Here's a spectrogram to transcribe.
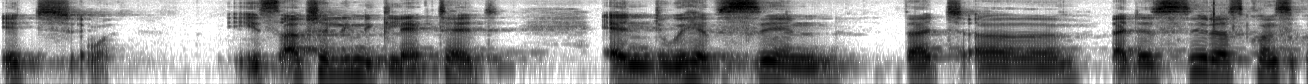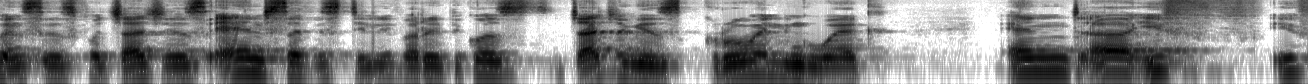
it is actually neglected. And we have seen that uh, that has serious consequences for judges and service delivery because judging is grueling work, and uh, if if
